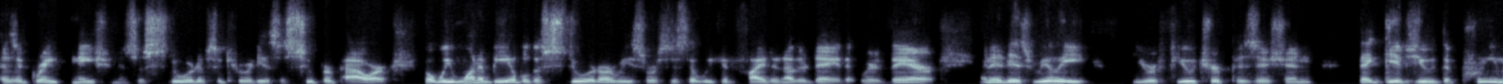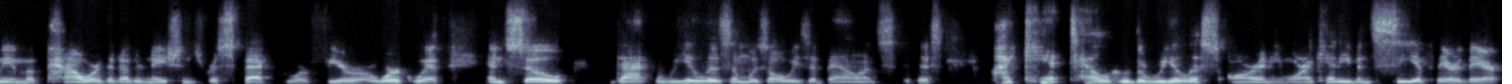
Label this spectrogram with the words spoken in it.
as a great nation, as a steward of security, as a superpower, but we want to be able to steward our resources that we can fight another day, that we're there. And it is really your future position that gives you the premium of power that other nations respect or fear or work with. And so that realism was always a balance this. I can't tell who the realists are anymore. I can't even see if they're there.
